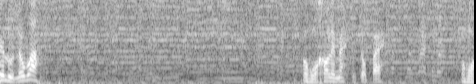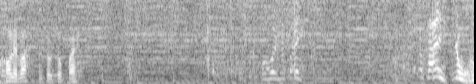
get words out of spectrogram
จะหลุดแล้วว่ะเอาหัวเข้าเลยไหมจบๆไปลากลากขึ้นมาเอาหัวเข้าเลยปะจบจบๆไปโอ้ยน้าไส้น้าไส้โอ้โห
